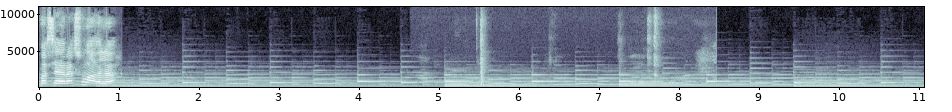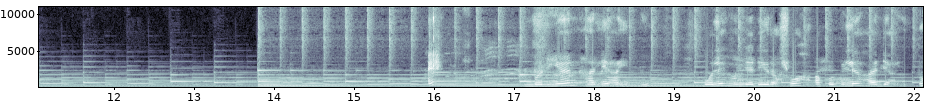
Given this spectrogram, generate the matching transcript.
Pasal rasuah lah. Pemberian hadiah itu boleh menjadi rasuah apabila hadiah itu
